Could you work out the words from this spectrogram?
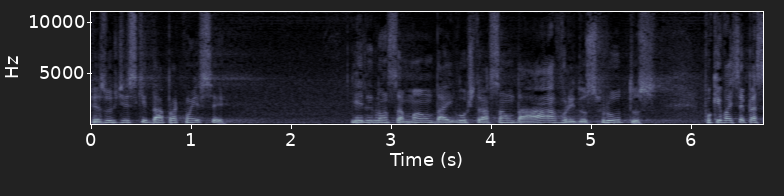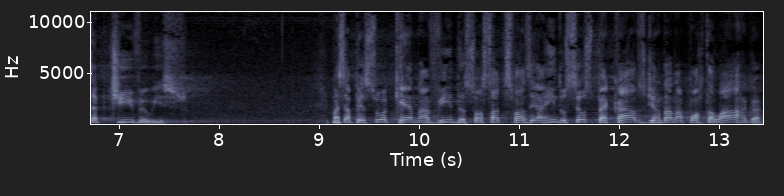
Jesus disse que dá para conhecer. E ele lança mão da ilustração da árvore dos frutos, porque vai ser perceptível isso. Mas se a pessoa quer na vida só satisfazer ainda os seus pecados, de andar na porta larga,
